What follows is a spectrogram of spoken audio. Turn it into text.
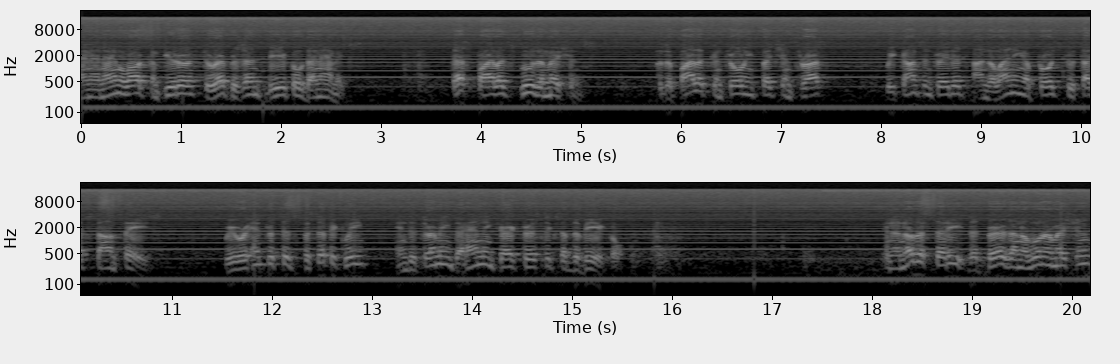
and an analog computer to represent vehicle dynamics. Test pilots flew the missions. For the pilot controlling pitch and thrust, we concentrated on the landing approach to touchdown phase. We were interested specifically in determining the handling characteristics of the vehicle. In another study that bears on a lunar mission,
